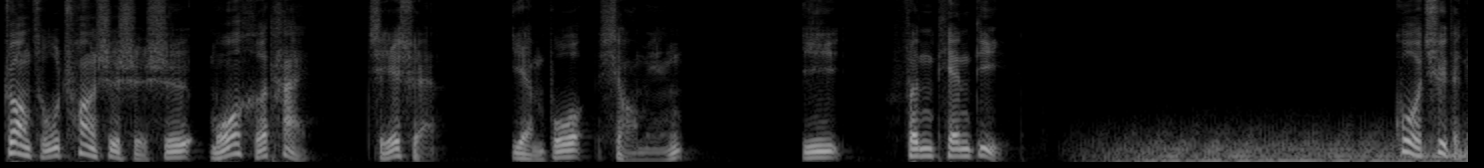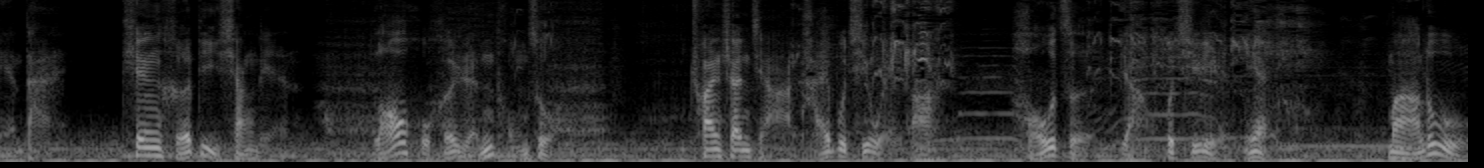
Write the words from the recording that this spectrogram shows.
壮族创世史诗《摩诃泰》节选，演播小明。一分天地。过去的年代，天和地相连，老虎和人同坐，穿山甲抬不起尾巴，猴子仰不起脸面，马鹿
